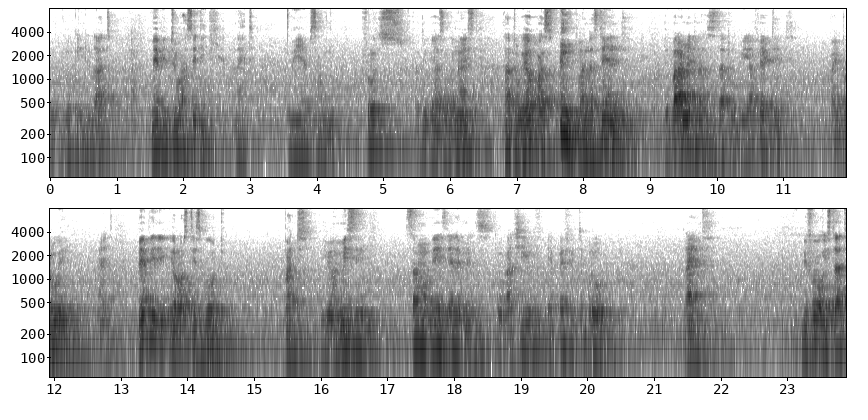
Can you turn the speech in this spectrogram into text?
We'll look into that. Maybe too acidic. Right, we have some fruits that you guys organize that will help us to understand the parameters that will be affected by brewing. Right, maybe the roast is good, but you are missing some of these elements to achieve a perfect brew. Right. Before we start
